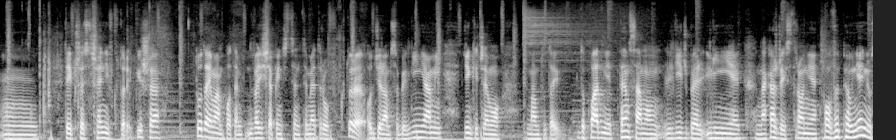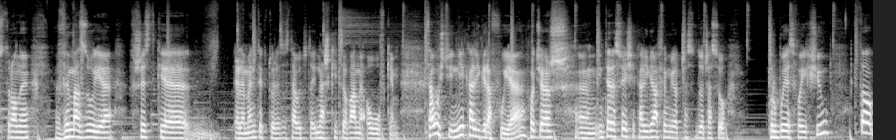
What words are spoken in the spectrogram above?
mm, tej przestrzeni, w której piszę. Tutaj mam potem 25 cm, które oddzielam sobie liniami, dzięki czemu mam tutaj dokładnie tę samą liczbę linijek na każdej stronie. Po wypełnieniu strony wymazuję wszystkie elementy, które zostały tutaj naszkicowane ołówkiem. Całości nie kaligrafuję, chociaż interesuję się kaligrafią i od czasu do czasu próbuję swoich sił, to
